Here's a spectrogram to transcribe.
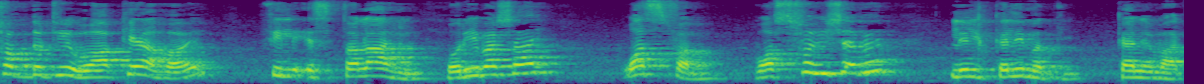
শব্দটি ওয়াকেয়া হয় ফিল ইস্তলাহি, পরিভাষায় ওয়াসফন, ওয়াসফ হিসেবে লিল কালিমাতি কালেমাত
